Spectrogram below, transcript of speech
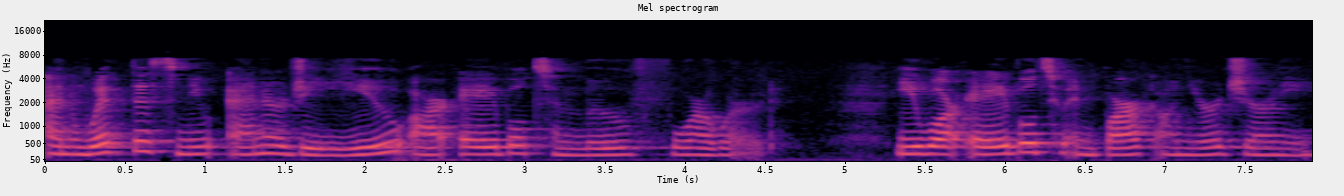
And with this new energy, you are able to move forward. You are able to embark on your journey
